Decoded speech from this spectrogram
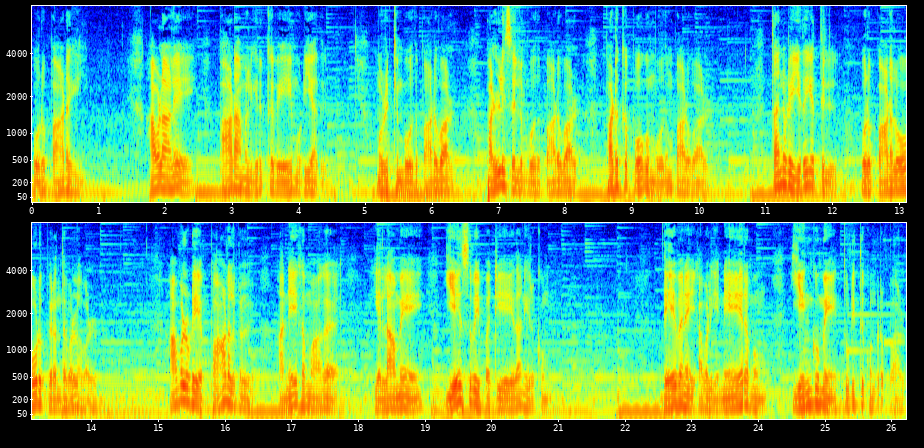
ஒரு பாடகி. அவளாலே பாடாமல் இருக்கவே முடியாது. முழிக்கும்போது பாடுவாள் பள்ளி செல்லும்போது பாடுவாள் படுக்க போகும்போதும் பாடுவாள். தன்னுடைய இதயத்தில் ஒரு பாடலோடு பிறந்தவள் அவள். அவளுடைய பாடல்கள் அநேகமாக எல்லாமே இயேசுவை பற்றியே தான் இருக்கும். தேவனை அவள் எந்நேரமும் எங்குமே துடித்து கொண்டிருப்பாள்.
